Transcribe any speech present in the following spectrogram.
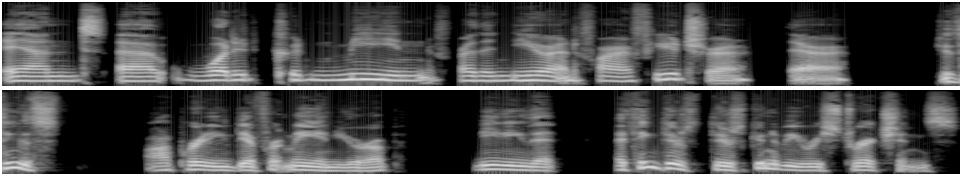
and uh, what it could mean for the near and far future there. Do you think it's operating differently in europe? Meaning that I think there's there's going to be restrictions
